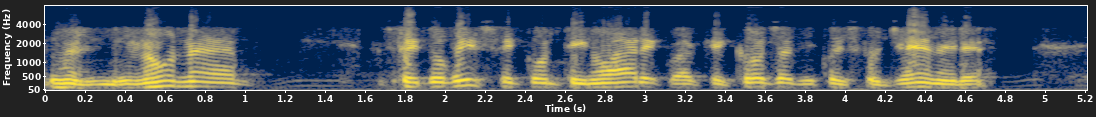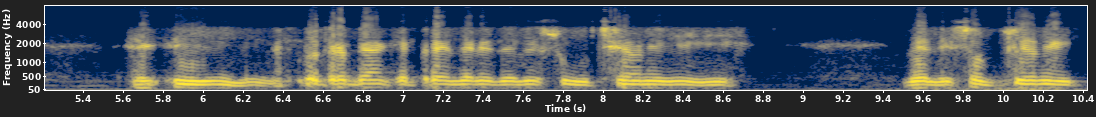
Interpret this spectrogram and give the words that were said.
non, se dovesse continuare qualche cosa di questo genere eh, eh, potrebbe anche prendere delle soluzioni, delle soluzioni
